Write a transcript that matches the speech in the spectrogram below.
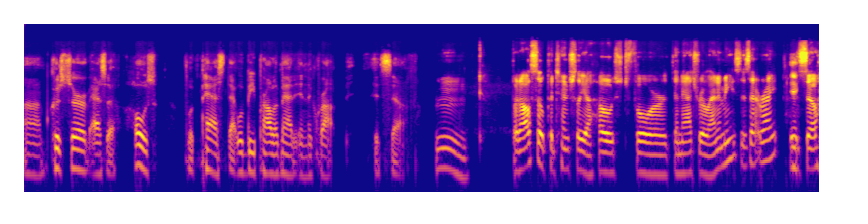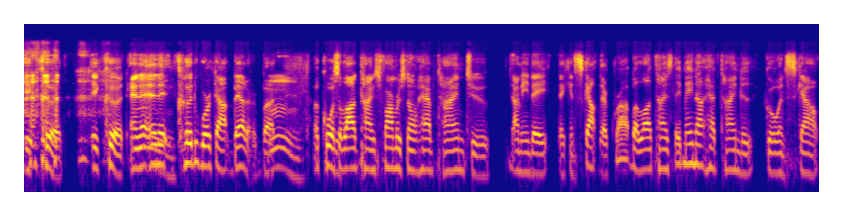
um, could serve as a host for pests that would be problematic in the crop itself. Mm. But also potentially a host for the natural enemies. Is that right? It, so it could, it could, and mm. and it hmm. could work out better. But mm. of course, a lot of times farmers don't have time to I mean, they they can scout their crop, but a lot of times they may not have time to go and scout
